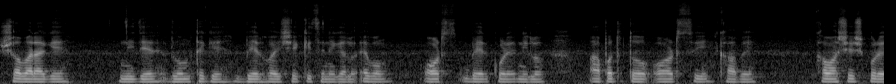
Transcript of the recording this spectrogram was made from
সবার আগে নিজের রুম থেকে বের হয়ে সে কিচেনে গেল এবং অটস বের করে নিল। আপাতত অটসই খাবে। খাওয়া শেষ করে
